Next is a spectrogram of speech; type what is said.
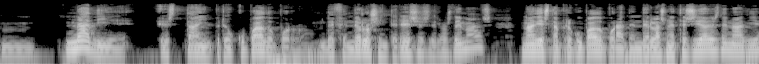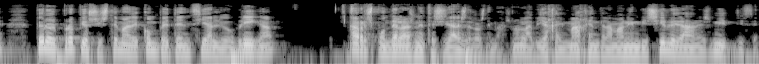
mm, nadie está preocupado por defender los intereses de los demás, nadie está preocupado por atender las necesidades de nadie, pero el propio sistema de competencia le obliga a responder a las necesidades de los demás. ¿no? La vieja imagen de la mano invisible de Adam Smith dice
